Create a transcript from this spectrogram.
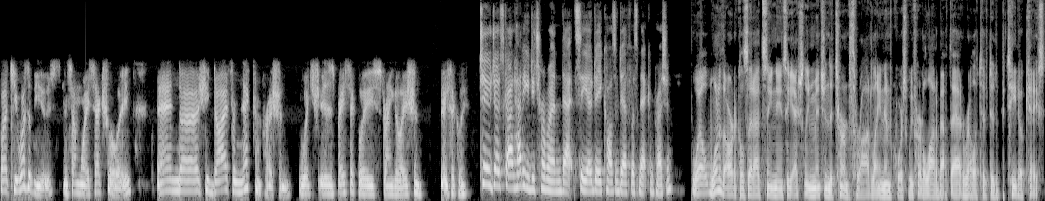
But she was abused in some way sexually, and uh, she died from neck compression, which is basically strangulation, basically. To Joe Scott, how do you determine that COD cause of death was neck compression? Well, one of the articles that I'd seen, Nancy, actually mentioned the term throttling. And of course, we've heard a lot about that relative to the Petito case.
